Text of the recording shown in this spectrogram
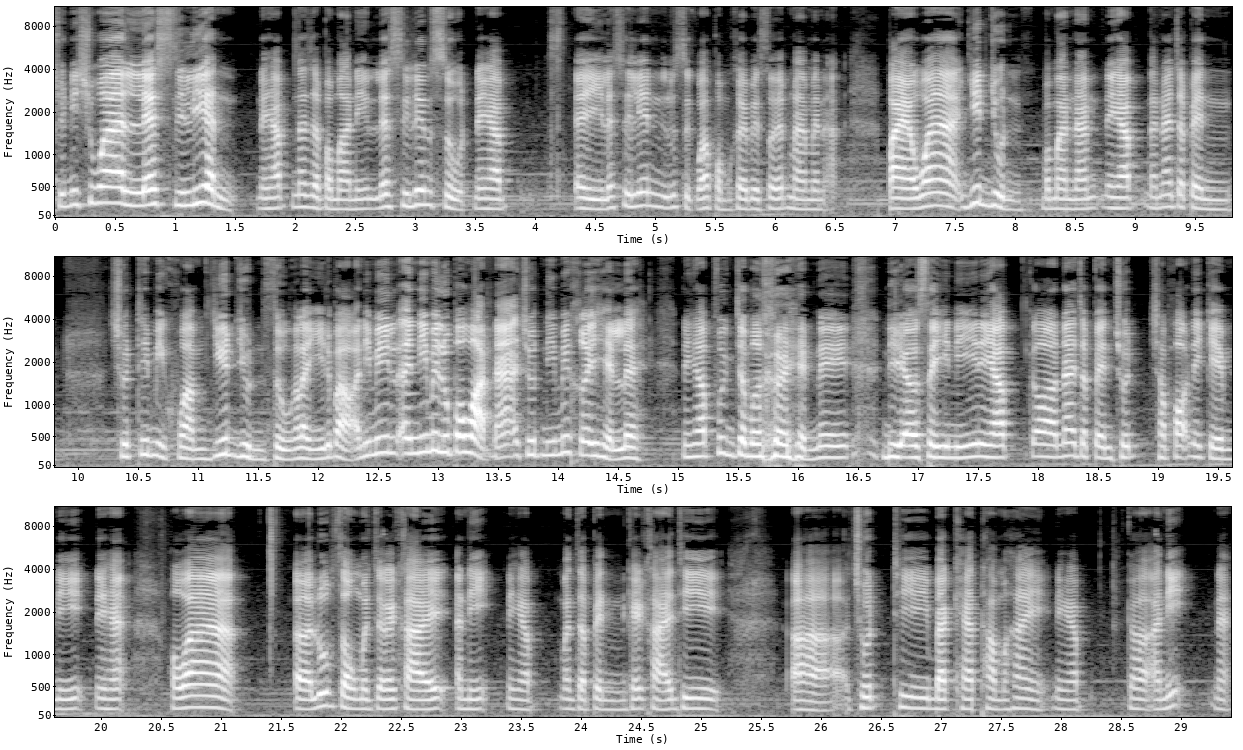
ชุดนี้ชื่อว่า Resilient นะครับน่าจะประมาณนี้ Resilient สูตรนะครับไอ้ Resilient รู้สึกว่าผมเคยไปเซิร์ชมามันแปลว่ายืดหยุ่นประมาณนั้นนะครับนั่นน่าจะเป็นชุดที่มีความยืดหยุ่นสูงอะไรอย่างนี้หรือเปล่า อันนี้ไม่อันนี้ไม่รู้ประวัตินะ ชุดนี้ไม่เคยเห็นเลย นะครับเพิ่งจะมาเคยเห็นใน DLC นี้นะครับ ก็น่าจะเป็นชุดเฉพาะในเกมนี้นะฮะ เพราะว่ารูปทรงมันจะคล้ายๆ อันนี้นะครับ มันจะเป็นคล้ายๆที่ชุดที่ Black Cat ทำให้นะครับ ก็อันนี้นะ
